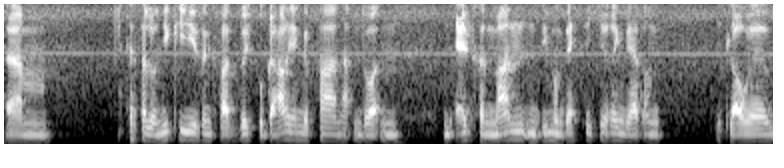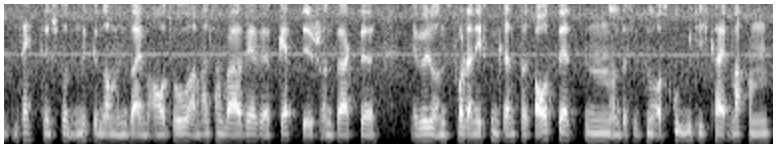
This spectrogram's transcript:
ähm, Thessaloniki, sind quasi durch Bulgarien gefahren, hatten dort einen, einen älteren Mann, einen 67-Jährigen, der hat uns, ich glaube, 16 Stunden mitgenommen in seinem Auto. Am Anfang war er sehr, sehr skeptisch und sagte, er würde uns vor der nächsten Grenze raussetzen und das jetzt nur aus Gutmütigkeit machen.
